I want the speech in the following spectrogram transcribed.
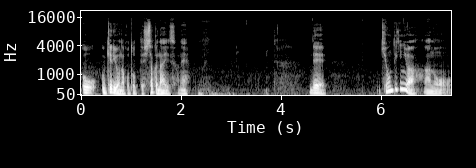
を受けるようなことってしたくないですよね。で基本的にはあの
